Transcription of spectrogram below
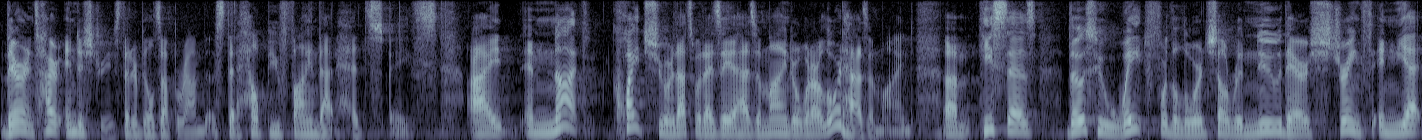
There are entire industries that are built up around this that help you find that headspace. I am not quite sure that's what Isaiah has in mind or what our Lord has in mind. Um, he says, those who wait for the Lord shall renew their strength. And yet,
